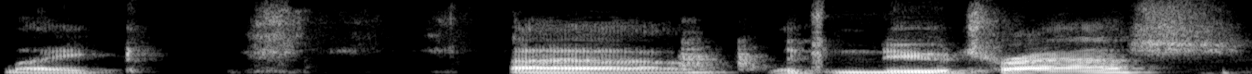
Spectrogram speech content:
like um, like new trash,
